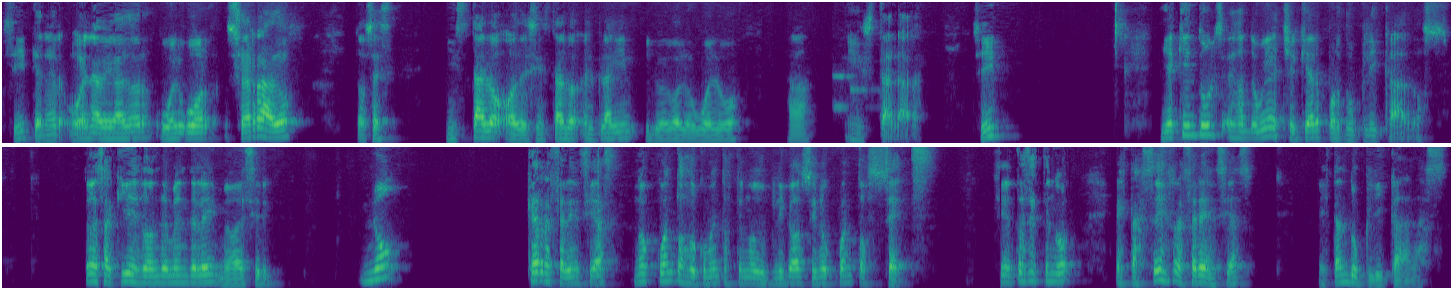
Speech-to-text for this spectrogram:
¿sí? Tener o el navegador o el Word cerrado. Entonces, instalo o desinstalo el plugin y luego lo vuelvo a instalar. ¿sí? Y aquí en Tools es donde voy a chequear por duplicados. Entonces aquí es donde Mendeley me va a decir, no qué referencias, no cuántos documentos tengo duplicados, sino cuántos sets. ¿Sí? Entonces tengo estas seis referencias, están duplicadas,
